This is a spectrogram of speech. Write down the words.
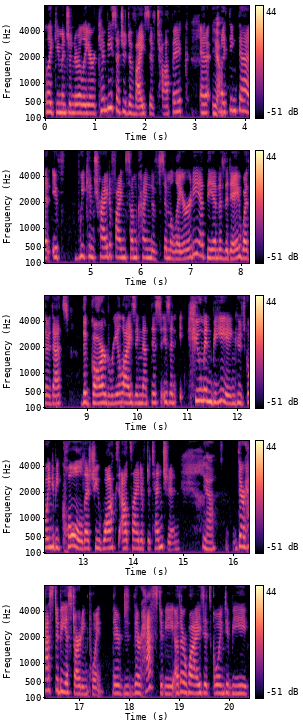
like you mentioned earlier, can be such a divisive topic, and yeah. I think that if we can try to find some kind of similarity at the end of the day, whether that's the guard realizing that this is a human being who's going to be cold as she walks outside of detention. Yeah. There has to be a starting point. There there has to be otherwise it's going to be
